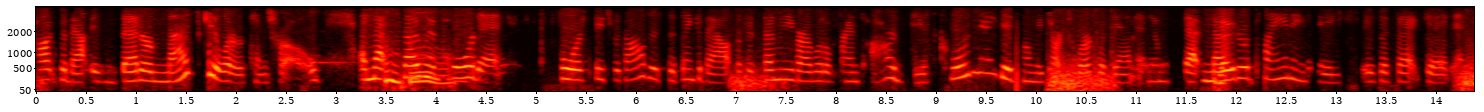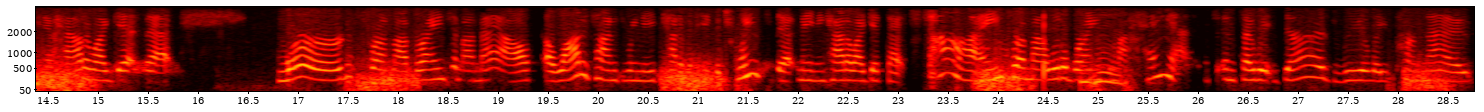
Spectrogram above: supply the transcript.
talks about is better muscular control. And that's mm-hmm. so important for speech pathologists to think about because so many of our little friends are discoordinated when we start to work with them. And then that motor planning piece is affected. And, you know, how do I get that word from my brain to my mouth, a lot of times we need kind of an in-between step, meaning how do I get that sign from my little brain mm-hmm. to my hands? And so it does really promote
